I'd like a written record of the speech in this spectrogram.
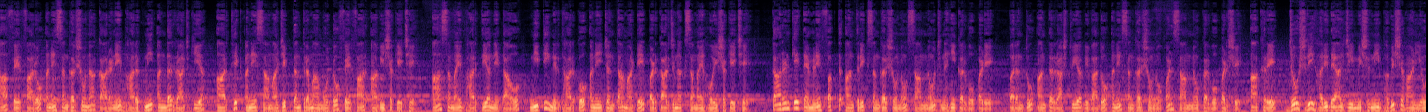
આ ફેરફારો અને સંઘર્ષોના કારણે ભારતની અંદર રાજકીય, આર્થિક અને સામાજિક તંત્રમાં મોટો ફેરફાર આવી શકે છે. આ સમય ભારતીય નેતાઓ, નીતિ નિર્ધારકો અને જનતા માટે પડકારજનક સમય હોઈ શકે છે. કારણ કે તેમણે ફક્ત આંતરિક સંઘર્ષોનો સામનો જ નહીં કરવો પડે. પરંતુ આંતરરાષ્ટ્રીય વિવાદો અને સંઘર્ષોનો પણ સામનો કરવો પડશે. આખરે, જો શ્રી હરિદયાલજી મિશ્રની ભવિષ્યવાણીઓ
